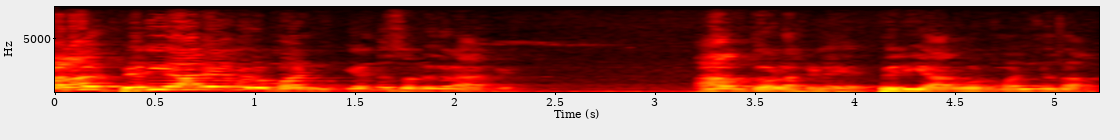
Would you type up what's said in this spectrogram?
ஆனால் பெரியாரே ஒரு மண் என்று சொல்லுகிறார்கள். ஆம் தோழர்களே பெரியார் ஒரு மண்ணு தான்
